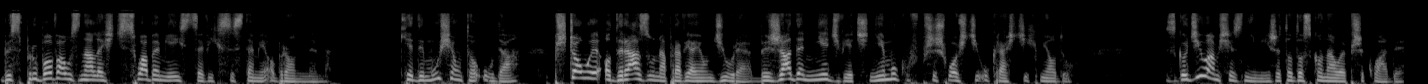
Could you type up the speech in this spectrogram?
by spróbował znaleźć słabe miejsce w ich systemie obronnym. Kiedy mu się to uda, pszczoły od razu naprawiają dziurę, by żaden niedźwiedź nie mógł w przyszłości ukraść ich miodu. Zgodziłam się z nimi, że to doskonałe przykłady.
